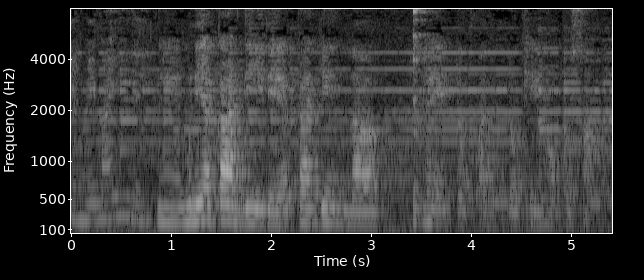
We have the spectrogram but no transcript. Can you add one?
ยังไม่ไหม้เลยนี่มันนี่อากาศดีเด้อากาศเย็นแล้วเป็นให้ดอกอันดอกเคหอมประสาน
